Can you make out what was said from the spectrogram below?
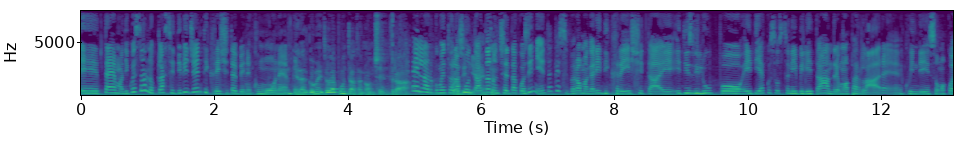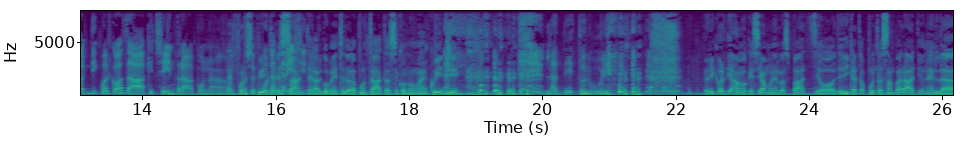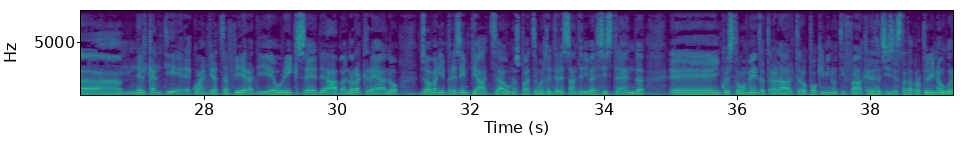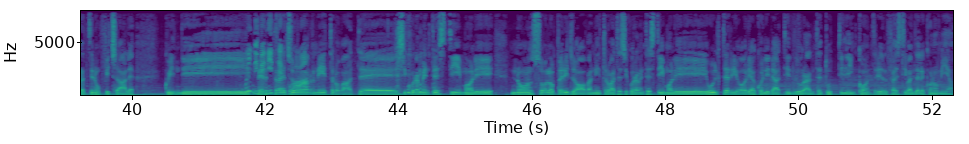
E tema di quest'anno classe dirigenti, crescita e bene comune. E l'argomento della puntata non c'entra. E l'argomento della puntata niente. non c'entra quasi niente, anche se però magari di crescita e, e di sviluppo e di ecosostenibilità andremo a parlare, quindi insomma qual- di qualcosa che c'entra con... È forse più la interessante crescita. l'argomento della puntata, secondo me. Quindi L'ha detto lui. ricordiamo che siamo nello spazio dedicato appunto a Samba Radio, nel, eh, nel cantiere qua in piazza Fiera di Eurix e De Aba. Allora crealo Giovani Imprese in Piazza, uno spazio molto interessante, diversi stand. E in questo momento, tra l'altro, pochi minuti fa credo ci sia stata proprio l'inaugurazione ufficiale. Quindi, Quindi per tre qua. giorni trovate sicuramente stimoli, non solo per i giovani, trovate sicuramente stimoli ulteriori a quelli dati durante tutti gli incontri del Festival dell'Economia.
